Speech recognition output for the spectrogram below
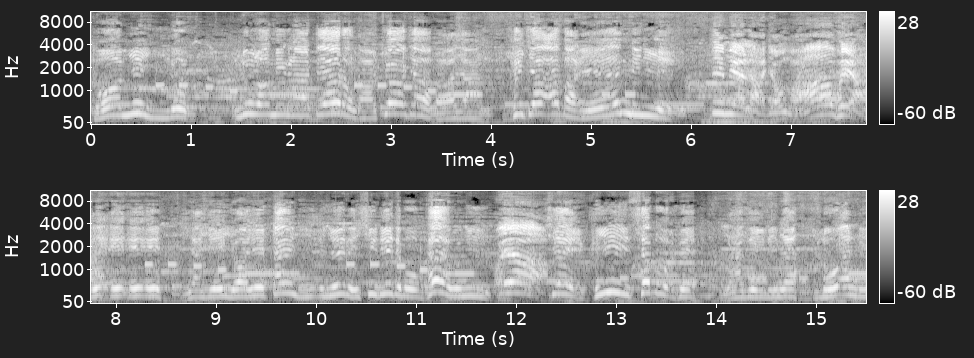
多面一路。 လူတော်မင်္ဂလာတရားတော်လာကြောကြပါရန်ခေကြအပ်ပါလေနင်းကြီးရဲ့တင်းမြတ်လာကြောင်းပါဖေရအေးအေးအေးအေးရရေးရွာရေးတိုင်းကြီးအရေးတွေရှိသေးတယ်ဗို့ဟဲ့ဝန်ကြီးဖေရရှေ့ခရီးဆက်ဖို့အတွက်လမ်းစီလေးများလိုအပ်နေ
